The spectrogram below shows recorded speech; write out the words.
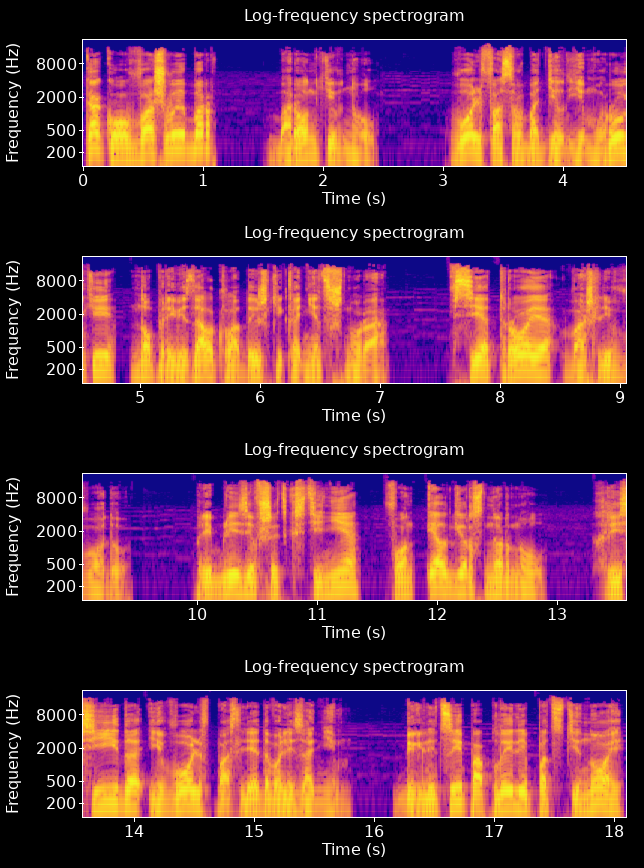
Каков ваш выбор?» Барон кивнул. Вольф освободил ему руки, но привязал к лодыжке конец шнура. Все трое вошли в воду. Приблизившись к стене, фон Элгерс нырнул. Хрисиида и Вольф последовали за ним. Беглецы поплыли под стеной,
